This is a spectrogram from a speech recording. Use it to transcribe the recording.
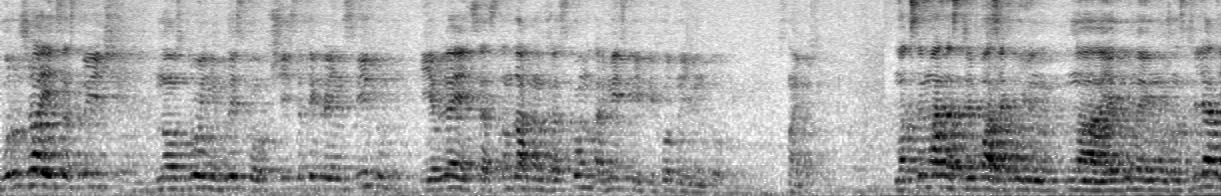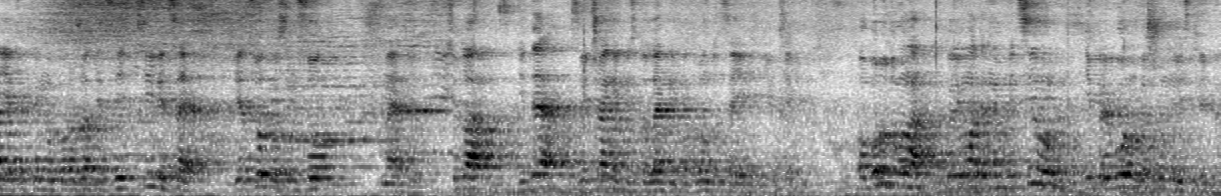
Вооружається, стоїть на озброєнні близько 60 країн світу і є стандартним зразком армійської піхотної винтовки. Снайперської. Максимальна стрільба, з якою на яку нею можна стріляти і ефективно поражати ці цілі, це 500-800 метрів. Сюди йде звичайний пістолетний патрон до цієї гвинтівки. Оборудована коліматорним прицілом і прибором безшумної стрільби.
